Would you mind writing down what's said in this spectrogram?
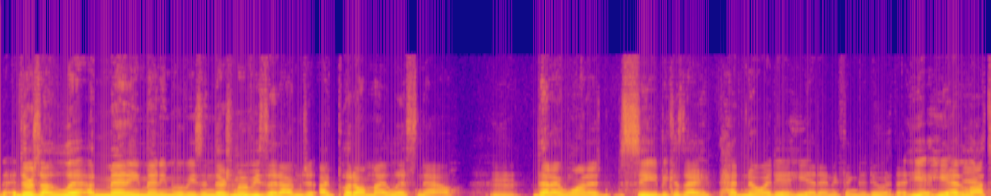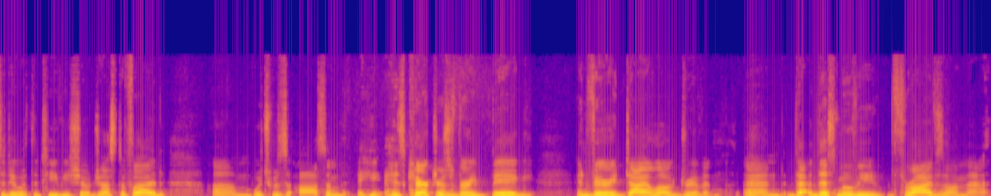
th- there's a, li- a many many movies, and there's movies that I'm ju- I put on my list now Mhm. that I want to see because I had no idea he had anything to do with it. He he had a Yeah. lot to do with the TV show Justified, um, which was awesome. He, his character is very big and very dialogue driven. And that, this movie thrives on that.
